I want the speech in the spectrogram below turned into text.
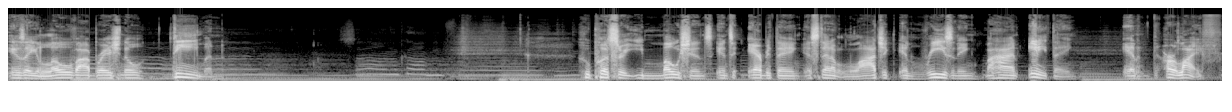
is a low vibrational demon who puts her emotions into everything instead of logic and reasoning behind anything in her life.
